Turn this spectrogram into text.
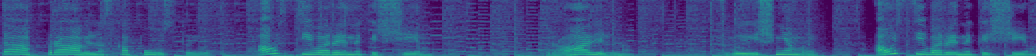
Так, правильно, з капустою. А ось ці вареники з чим? Правильно, з вишнями. А ось ці вареники з чим?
